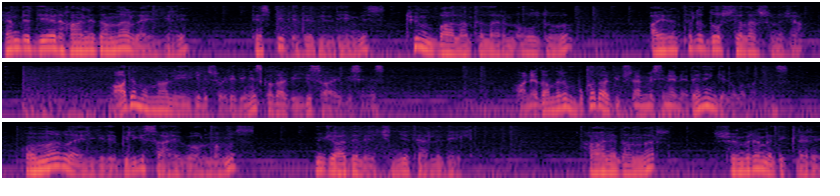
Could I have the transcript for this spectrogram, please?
hem de diğer hanedanlarla ilgili tespit edebildiğimiz tüm bağlantıların olduğu ayrıntılı dosyalar sunacağım. Madem onlarla ilgili söylediğiniz kadar bilgi sahibisiniz, hanedanların bu kadar güçlenmesine neden engel olamadınız? Onlarla ilgili bilgi sahibi olmamız mücadele için yeterli değil. Hanedanlar sömüremedikleri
